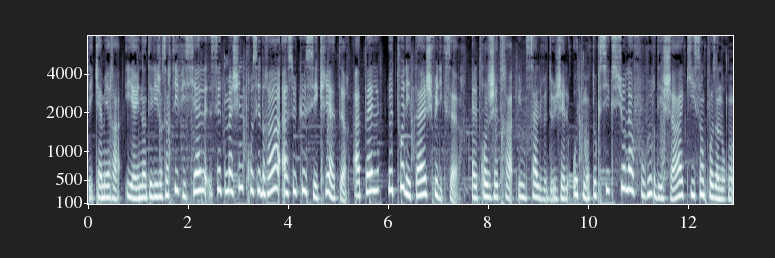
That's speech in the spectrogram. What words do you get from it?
des caméras et à une intelligence artificielle, cette machine procédera à ce que ses créateurs appellent le toilettage Félixeur. Elle projettera une salve de gel hautement toxique sur la fourrure des chats qui s'empoisonneront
